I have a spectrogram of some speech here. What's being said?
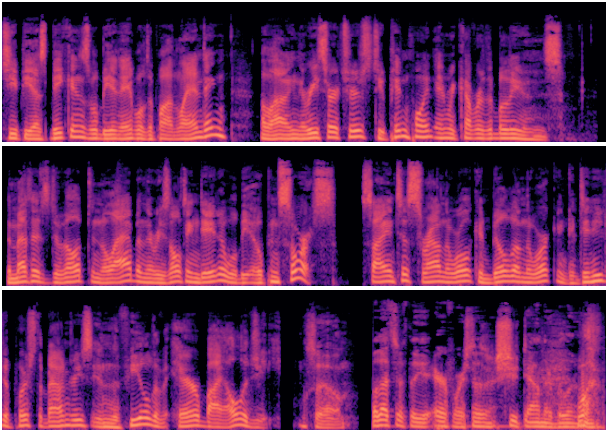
GPS beacons will be enabled upon landing, allowing the researchers to pinpoint and recover the balloons. The methods developed in the lab and the resulting data will be open source. Scientists around the world can build on the work and continue to push the boundaries in the field of air biology. So, Well, that's if the Air Force doesn't shoot down their balloons. well,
